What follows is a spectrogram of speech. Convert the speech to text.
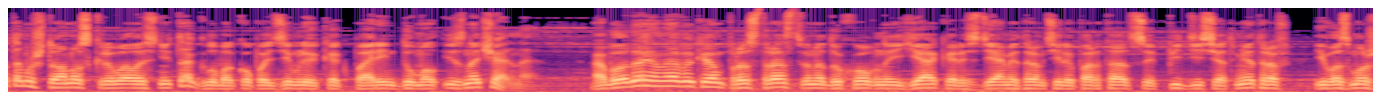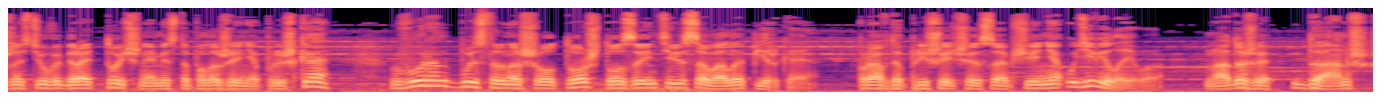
потому что оно скрывалось не так глубоко под землей, как парень думал изначально. Обладая навыком пространственно-духовный якорь с диаметром телепортации 50 метров и возможностью выбирать точное местоположение прыжка, Ворон быстро нашел то, что заинтересовало Пирка. Правда, пришедшее сообщение удивило его. Надо же, данж.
